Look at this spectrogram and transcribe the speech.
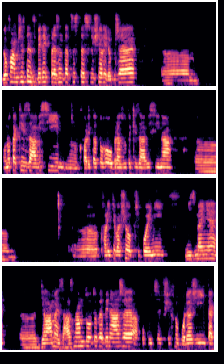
Doufám, že ten zbytek prezentace jste slyšeli dobře. Ono taky závisí, mm, kvalita toho obrazu taky závisí na uh, kvalitě vašeho připojení. Nicméně uh, děláme záznam tohoto webináře a pokud se všechno podaří, tak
